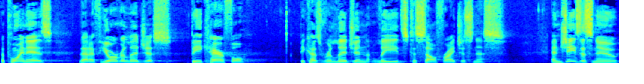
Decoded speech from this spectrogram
The point is that if you're religious, be careful because religion leads to self righteousness. And Jesus knew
